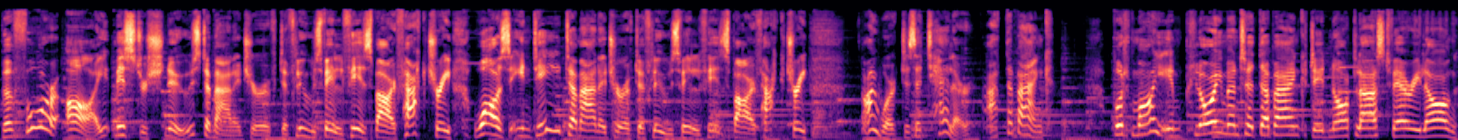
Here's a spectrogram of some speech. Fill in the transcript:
Before I, Mr. Snooze, the manager of the Floozeville Fizz Bar Factory, was indeed the manager of the Floozeville Fizz Bar Factory, I worked as a teller at the bank. But my employment at the bank did not last very long.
